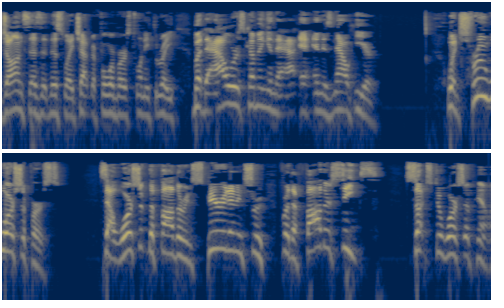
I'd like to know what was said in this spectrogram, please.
John says it this way, chapter 4, verse 23. But the hour is coming and, the, and is now here when true worshipers shall worship the Father in spirit and in truth, for the Father seeks such to worship Him.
